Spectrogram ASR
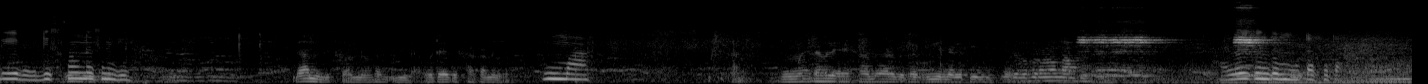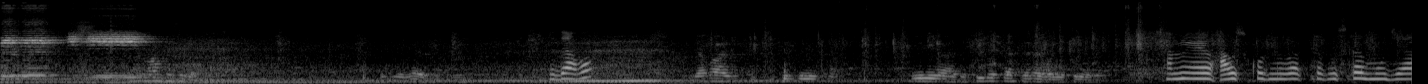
দিয়ে দেবে ডিসকাউন্ট আছে নাকি? দাম ডিসকাউন্ট ওটাই তো ফাঁকা নেই গেছে উমা এটা হলে এখানে আর বেশি দিয়ে নালে তিন ভালোই কিন্তু মোটা তো দেখো। আমি হাউস কোট নেব একটা পুরস্কার মোজা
